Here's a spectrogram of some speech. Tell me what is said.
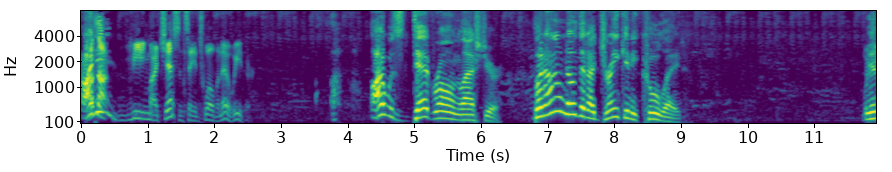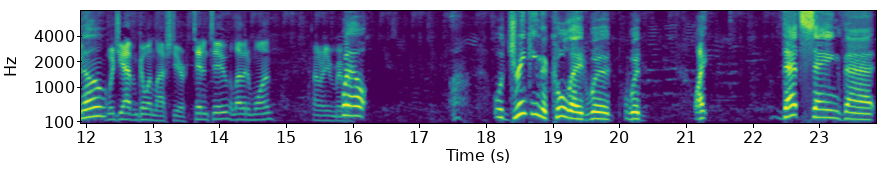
I I'm not beating my chest and saying 12 and 0 either. I was dead wrong last year, but I don't know that I drank any Kool Aid. You know, Would you have them going last year? 10 and 2, 11 and 1? I don't even remember. well, well, drinking the Kool Aid would would like that's saying that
